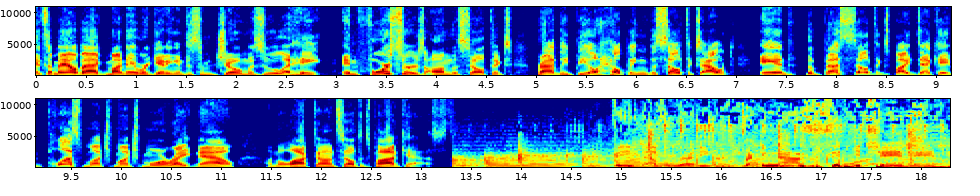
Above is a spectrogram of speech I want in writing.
It's a mailbag Monday. We're getting into some Joe Mazzulla hate, enforcers on the Celtics, Bradley Beal helping the Celtics out, and the best Celtics by decade, plus much, much more right now on the Locked On Celtics podcast. Be ever ready. Recognize the city of champs.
